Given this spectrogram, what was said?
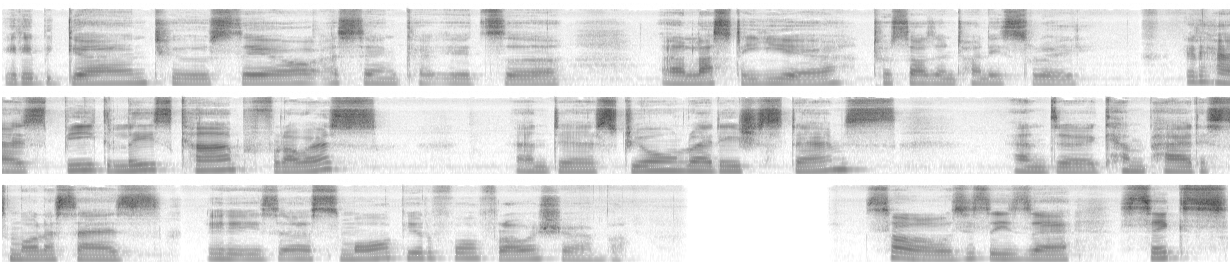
It began to sell, I think it's uh, uh, last year, 2023. It has big lace cap flowers and uh, strong reddish stems and uh, compared smaller size. It is a small, beautiful flower shrub. So this is the six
